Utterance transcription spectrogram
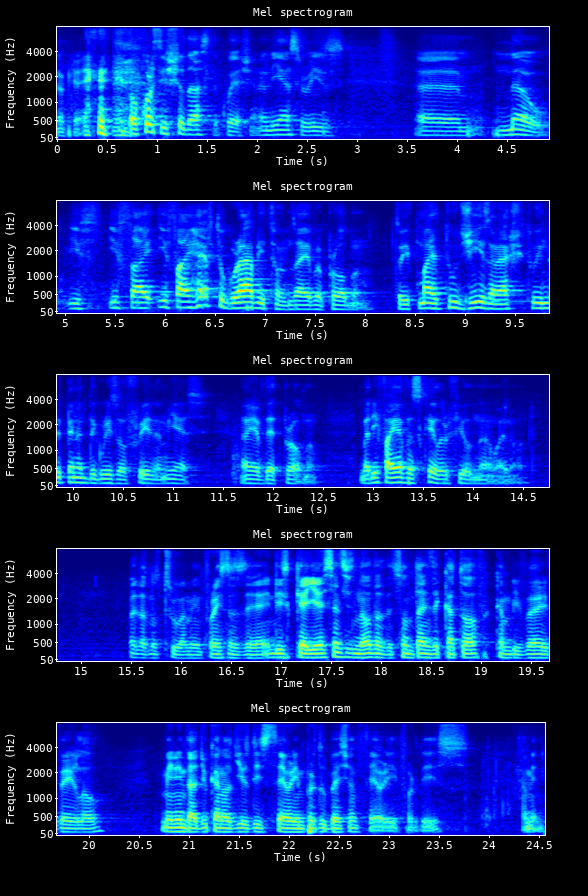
Okay. of course, you should ask the question, and the answer is um, no. If, if, I, if I have two gravitons, I have a problem. So if my two G's are actually two independent degrees of freedom, yes, I have that problem. But if I have a scalar field, no, I don't. Well, that's not true. I mean, for instance, in this essence, it's known that sometimes the cutoff can be very, very low, meaning that you cannot use this theory in perturbation theory for this, I mean,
